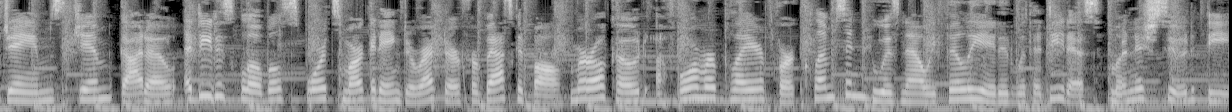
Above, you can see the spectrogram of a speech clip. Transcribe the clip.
James, Jim, Gatto, Adidas Global Sports Marketing Director for Basketball. Merl Code, a former player for Clemson who is now affiliated with Adidas. Manish Sood, the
